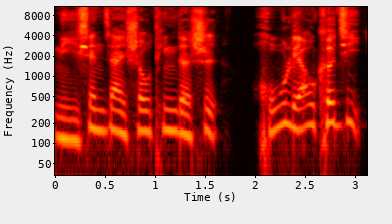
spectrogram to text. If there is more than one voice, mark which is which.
Speaker 1: 你现在收听的是《胡聊科技》。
